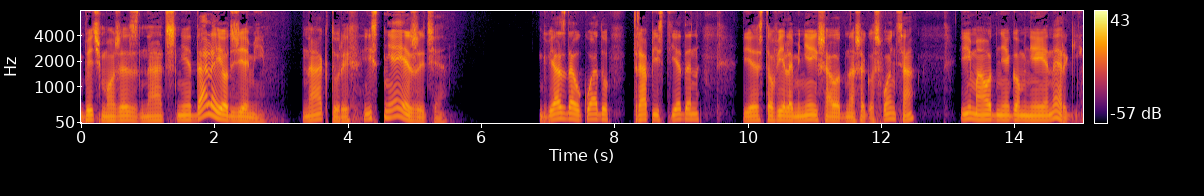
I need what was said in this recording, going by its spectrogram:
być może znacznie dalej od Ziemi, na których istnieje życie. Gwiazda układu TRAPPIST-1 jest o wiele mniejsza od naszego Słońca i ma od niego mniej energii,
